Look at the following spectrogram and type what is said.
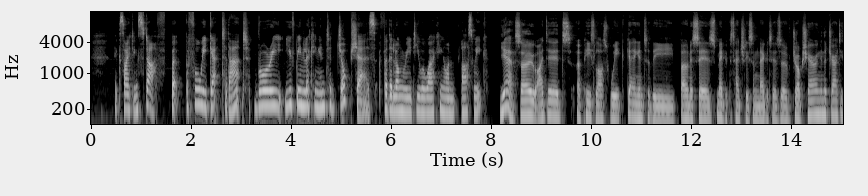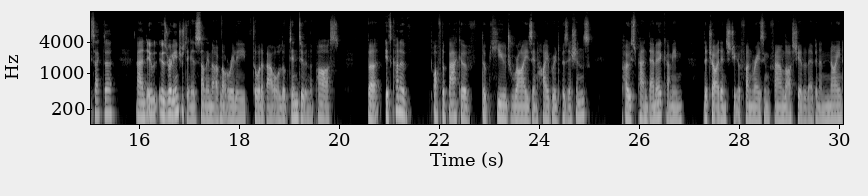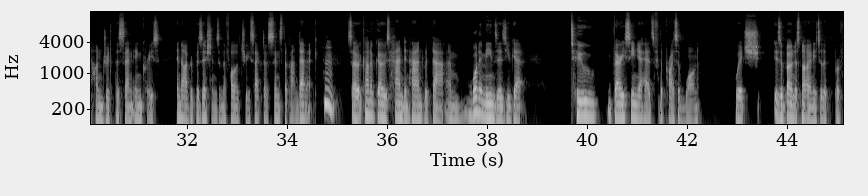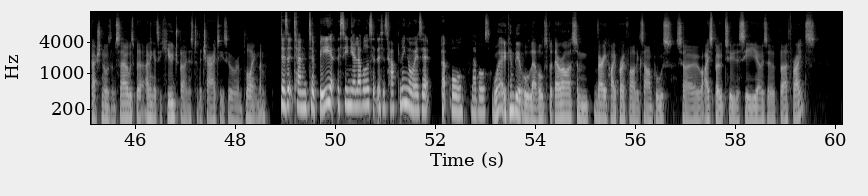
Exciting stuff. But before we get to that, Rory, you've been looking into job shares for the long read you were working on last week. Yeah, so I did a piece last week getting into the bonuses, maybe potentially some negatives of job sharing in the charity sector. And it, it was really interesting. It's something that I've not really thought about or looked into in the past. But it's kind of off the back of the huge rise in hybrid positions post pandemic. I mean, the Chartered Institute of Fundraising found last year that there had been a 900% increase in hybrid positions in the voluntary sector since the pandemic. Hmm. So it kind of goes hand in hand with that. And what it means is you get two very senior heads for the price of one, which is a bonus not only to the professionals themselves, but I think it's a huge bonus to the charities who are employing them. Does it tend to be at the senior levels that this is happening, or is it at all levels? Well, it can be at all levels, but there are some very high profile examples. So I spoke to the CEOs of Birthrights,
